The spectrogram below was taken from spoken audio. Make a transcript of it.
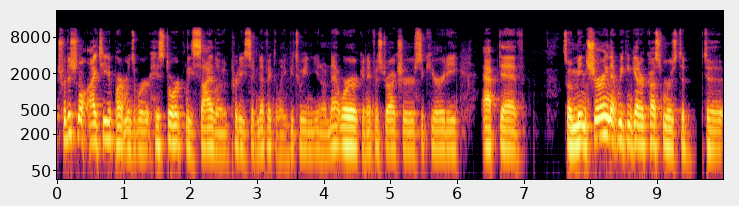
traditional IT departments were historically siloed pretty significantly between, you know, network and infrastructure, security, app dev. So I'm ensuring that we can get our customers to, to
